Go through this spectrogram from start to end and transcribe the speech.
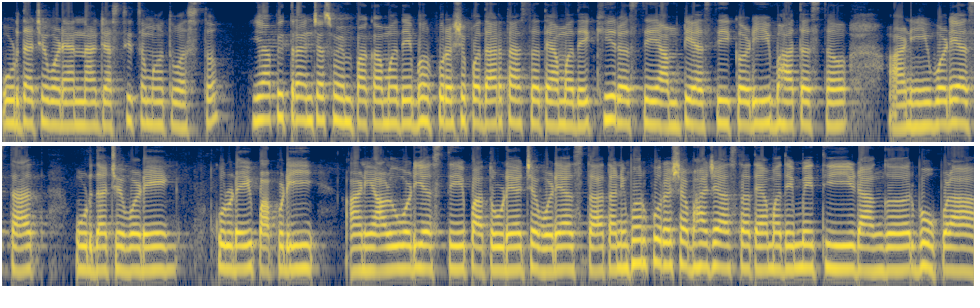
उडदाच्या वड्यांना जास्तीचं महत्त्व असतं. या पित्रांच्या स्वयंपाकामध्ये भरपूर असे पदार्थ असतात. त्यामध्ये खीर असते आमटी असते कढी भात असतं आणि वडे असतात. उडदाचे वडे कुरडई पापडी आणि आळूवडी असते पातोड्याच्या वड्या असतात आणि भरपूर अशा भाज्या असतात. त्यामध्ये मेथी डांगर भोपळा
